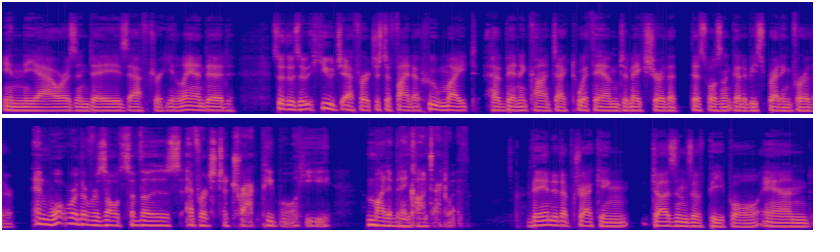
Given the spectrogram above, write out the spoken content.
in the hours and days after he landed? So there was a huge effort just to find out who might have been in contact with him to make sure that this wasn't going to be spreading further. And what were the results of those efforts to track people he might have been in contact with? They ended up tracking dozens of people, and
